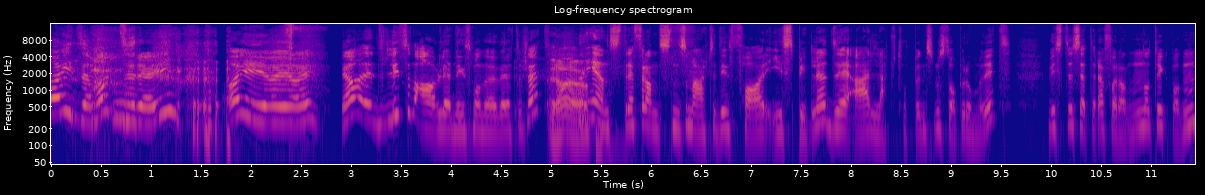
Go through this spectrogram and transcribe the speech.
Oi, den var drøy. Oi, oi, oi. Ja, Litt sånn avledningsmanøver, rett og slett. Ja, ja. Den eneste referansen som er til din far i spillet, det er laptopen som står på rommet ditt. Hvis du setter deg foran den og trykker på den,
